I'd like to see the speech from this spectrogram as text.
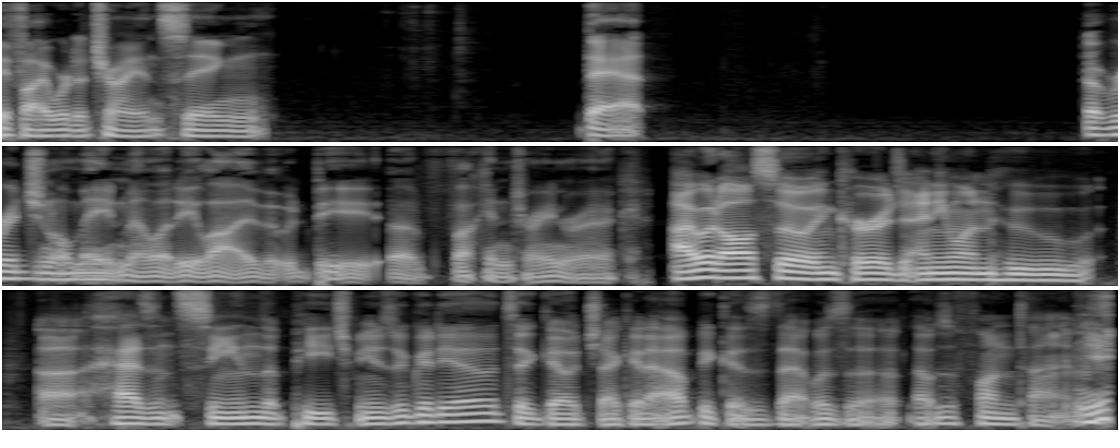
if I were to try and sing that original main melody live, it would be a fucking train wreck. I would also encourage anyone who uh, hasn't seen the Peach music video to go check it out because that was a that was a fun time. Yeah.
